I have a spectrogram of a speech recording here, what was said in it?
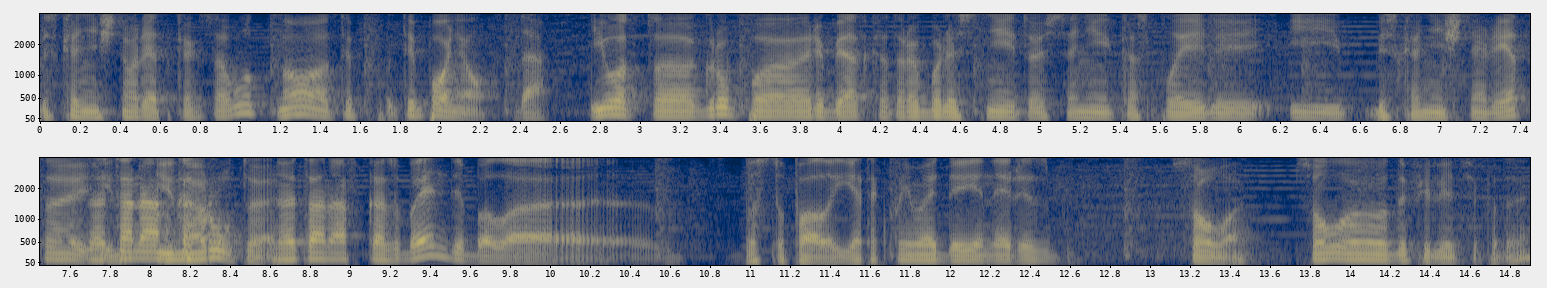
«Бесконечного лета» как зовут, но ты, ты понял. Да. И вот э, группа ребят, которые были с ней, то есть они косплеили и «Бесконечное лето», Но и, это она и в «Наруто». Но это она в Казбенде была, э, выступала. Я так понимаю, Дейенерис... Соло. Соло дефиле, типа, да?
